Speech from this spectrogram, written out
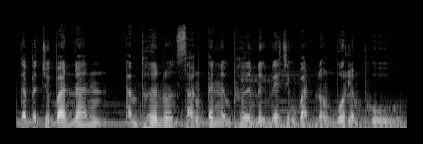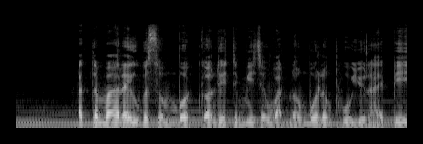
แต่ปัจจุบันนั้นอำเภอโนนสังเป็นอำเภอหนึ่งในจังหวัดหนองบัวลำพู อัตมาได้อุปสมบทก่อนที่จะมีจังหวัดหนองบัวลำพูอยู่หลายปี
